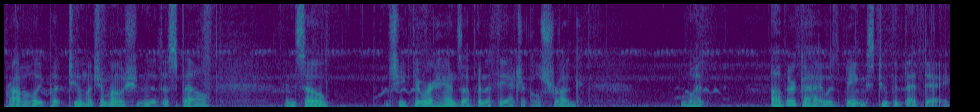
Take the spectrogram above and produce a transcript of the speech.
probably put too much emotion into the spell. And so she threw her hands up in a theatrical shrug. What other guy was being stupid that day?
